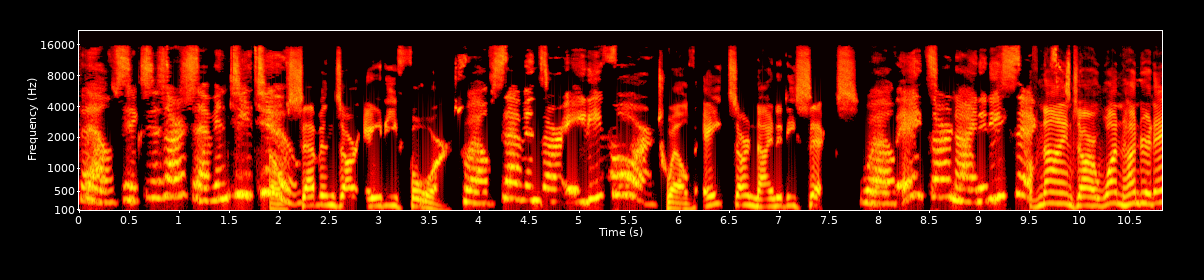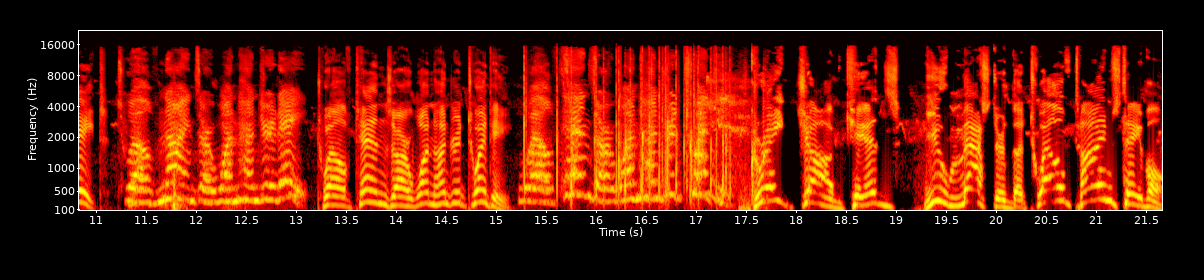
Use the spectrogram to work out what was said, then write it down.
Twelve sixes are seventy-two. 12 sevens are 84. Twelve sevens are eighty-four. 12 eights are 96. Twelve eights are ninety-six. 12 nines are 108. Twelve nines are one hundred eight. 12 tens are 120. Twelve tens are one hundred twenty. Great job, kids! You mastered the 12 times table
